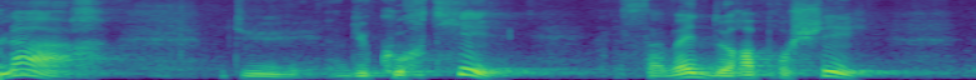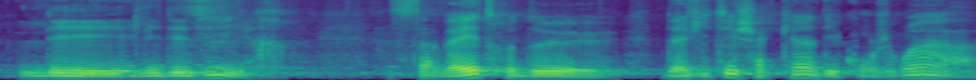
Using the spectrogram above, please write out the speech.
l'art du, du courtier, ça va être de rapprocher les, désirs. Ça va être d'inviter chacun des conjoints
